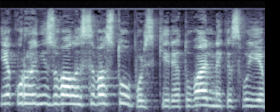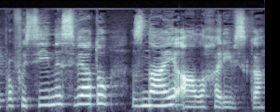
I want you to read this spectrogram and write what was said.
Як організували севастопольські рятувальники своє професійне свято, знає Алла Харівська.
